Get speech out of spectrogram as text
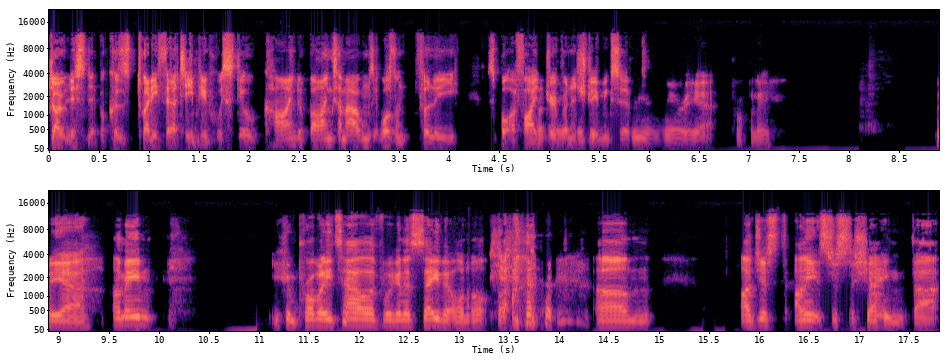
don't listen to it because 2013 people were still kind of buying some albums. It wasn't fully Spotify driven and streaming service. we didn't hear it yet properly. But yeah, I mean, you can probably tell if we're going to save it or not. But um, I just, I think it's just a shame that,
